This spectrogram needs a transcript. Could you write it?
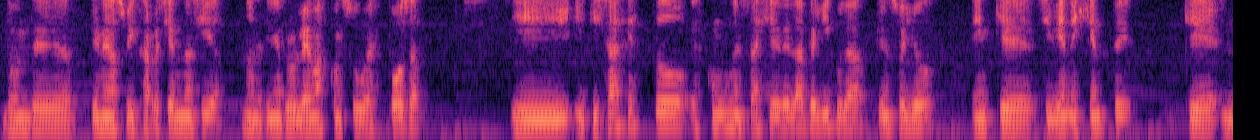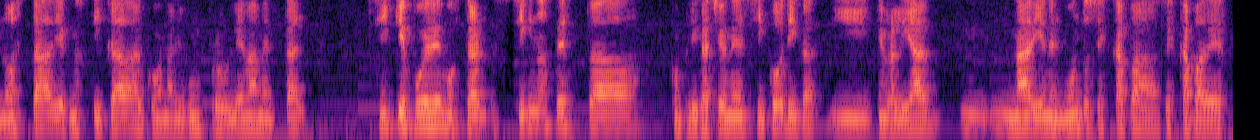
donde tiene a su hija recién nacida, donde tiene problemas con su esposa. Y, y quizás esto es como un mensaje de la película, pienso yo, en que si bien hay gente que no está diagnosticada con algún problema mental, sí que puede mostrar signos de estas complicaciones psicóticas y que en realidad nadie en el mundo se escapa, se escapa de esto.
